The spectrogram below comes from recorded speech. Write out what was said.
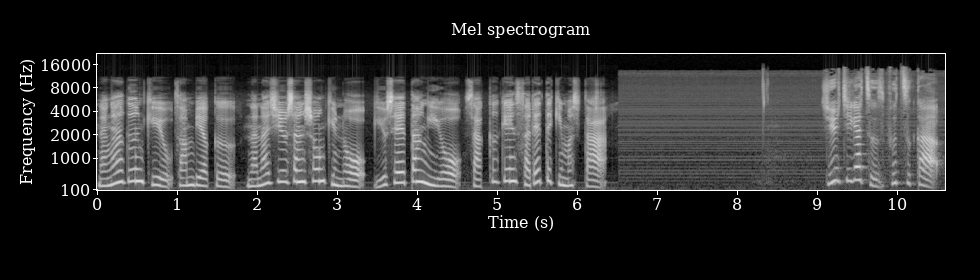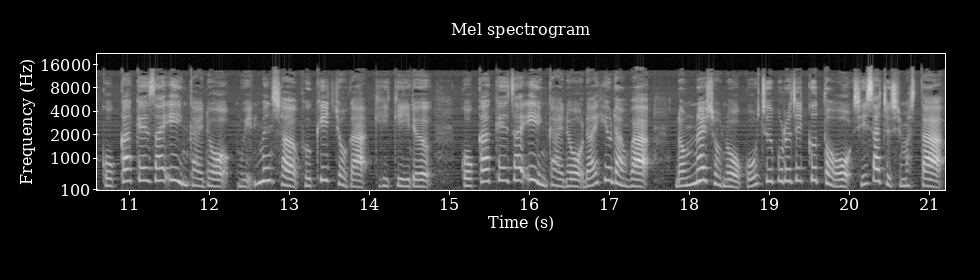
長軍級373村居の牛政単位を削減されてきました。11月2日国家経済委員会の nguyễn minh sở 副議長が率いる国家経済委員会の代表団は論内省の交通プロジェクトを視察しました。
